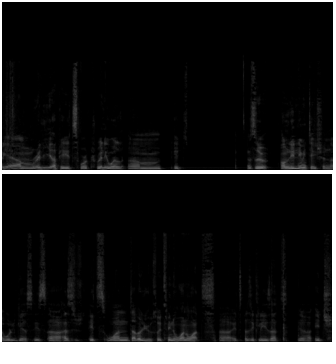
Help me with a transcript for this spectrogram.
yeah, I'm really happy. It's worked really well. Um, it the only limitation I would guess is uh, as it's one W, so it's mean one watts. Uh, it's basically that uh, each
